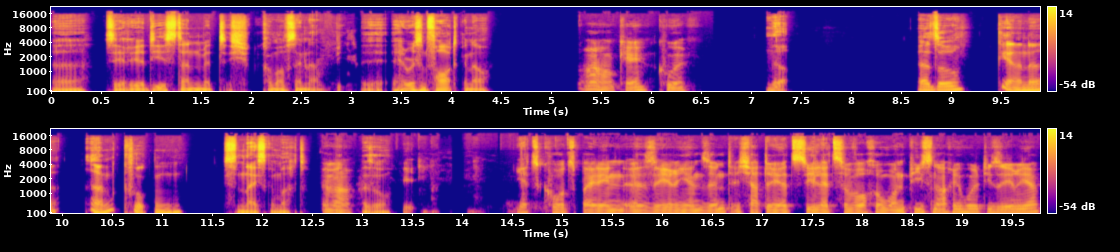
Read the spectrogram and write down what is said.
äh, Serie, die ist dann mit, ich komme auf seinen Namen, äh, Harrison Ford, genau. Ah, okay, cool. Ja. Also gerne angucken. Ist nice gemacht. Wir Also, jetzt kurz bei den äh, Serien sind, ich hatte jetzt die letzte Woche One Piece nachgeholt, die Serie,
